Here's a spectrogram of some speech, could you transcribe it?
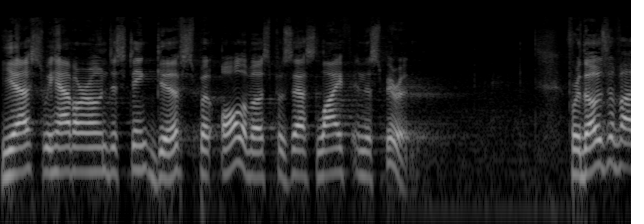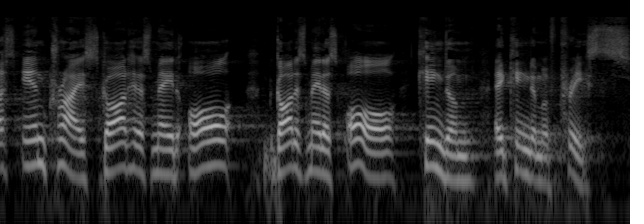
Yes, we have our own distinct gifts, but all of us possess life in the Spirit. For those of us in Christ, God has made all God has made us all kingdom a kingdom of priests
